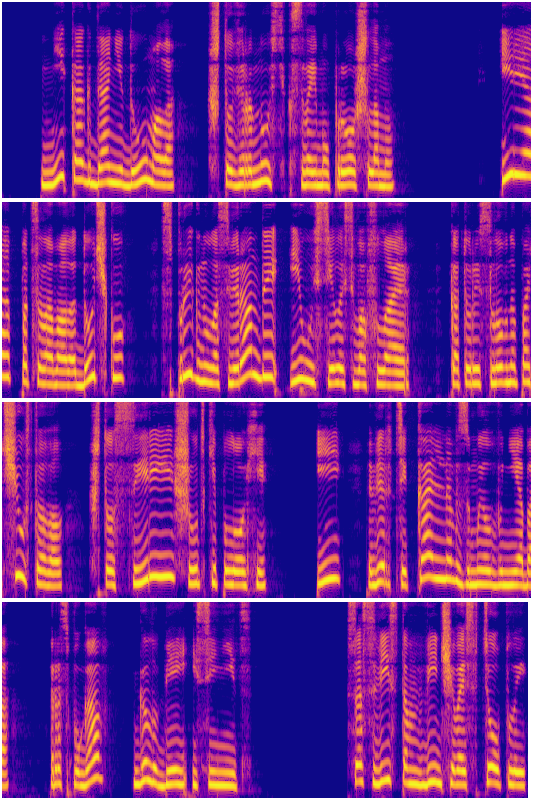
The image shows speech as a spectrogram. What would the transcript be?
— «никогда не думала, что вернусь к своему прошлому». Ирия поцеловала дочку, спрыгнула с веранды и уселась во флайер, который словно почувствовал, что с Ирией шутки плохи, и вертикально взмыл в небо, распугав голубей и синиц. Со свистом ввинчиваясь в теплый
